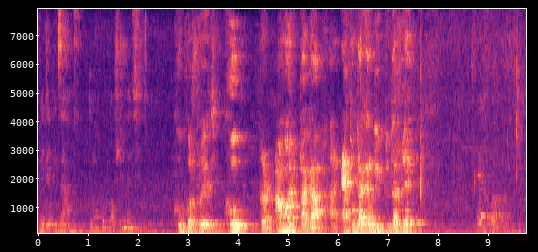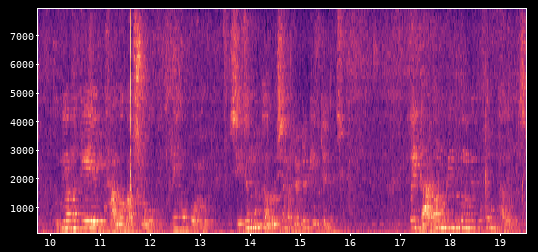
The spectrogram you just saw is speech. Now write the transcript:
ফেলে দিলাম তোমার খুব কষ্ট হয়েছে? খুব কষ্ট হয়েছে খুব। কারণ আমার টাকা আর এত টাকার গিফট তুই আসলে দেখো বাবা তুমি আমাকে ভালোবাসো স্নেহ করো সেই জন্য ভালোবেসে আমার একটা গিফট এনেছো। ওই কিন্তু তোমাকে খুব ভালোবাসে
